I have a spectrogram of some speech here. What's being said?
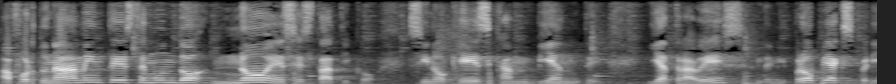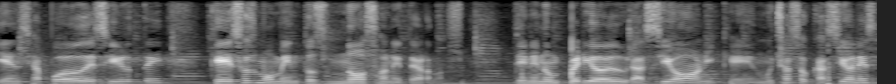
Afortunadamente este mundo no es estático, sino que es cambiante y a través de mi propia experiencia puedo decirte que esos momentos no son eternos. Tienen un periodo de duración y que en muchas ocasiones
